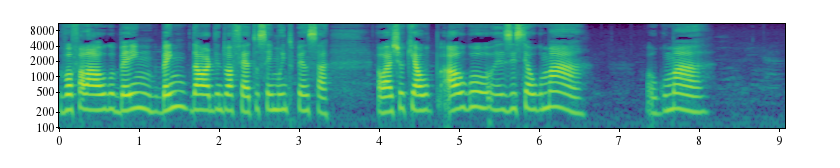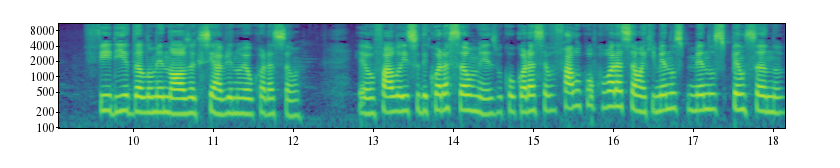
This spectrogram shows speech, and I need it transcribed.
vou falar algo bem, bem da ordem do afeto, sem muito pensar. Eu acho que algo existe alguma alguma ferida luminosa que se abre no meu coração. Eu falo isso de coração mesmo, com o coração, eu falo com o coração aqui, menos menos pensando.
